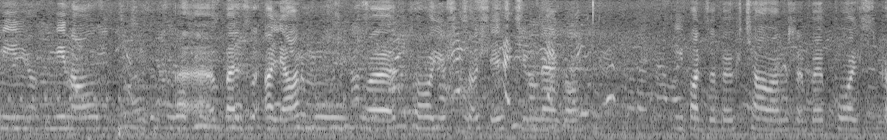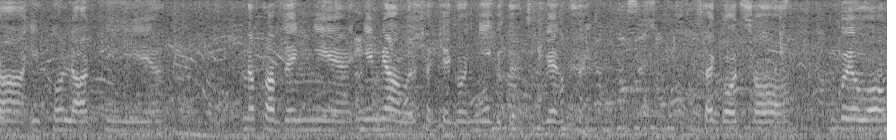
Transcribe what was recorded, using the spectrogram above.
mi- minął bez alarmu, e, to już coś jest dziwnego. I bardzo by chciałam, żeby Polska i Polaki naprawdę nie, nie miały takiego nigdy więcej. Tego, co było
